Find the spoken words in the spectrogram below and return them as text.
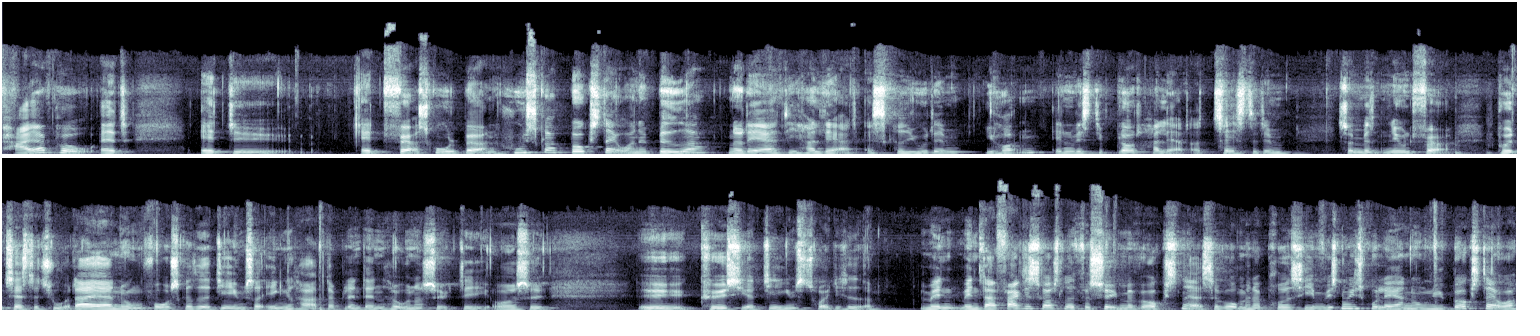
peger på, at, at øh, at førskolebørn husker bogstaverne bedre, når det er, at de har lært at skrive dem i hånden, end hvis de blot har lært at taste dem, som jeg nævnte før, på et tastatur. Der er nogle forskere, der hedder James og Engelhardt, der blandt andet har undersøgt det, også øh, Kersey og James, tror jeg, de hedder. Men, men der er faktisk også lavet forsøg med voksne, altså hvor man har prøvet at sige, at hvis nu I skulle lære nogle nye bogstaver,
